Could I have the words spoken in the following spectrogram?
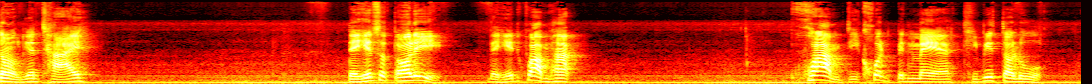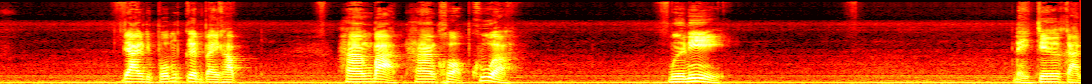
น้องเรียนฉาย ได้เห็นสตอรี่ ได้เห็นความหัก ความที่คนเป็นแม่ที่มีต่อลูก อย่างที่ผมเกินไปครับ ห่างบาทห่างขอบครัวมือนี่ได้เจอกัน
